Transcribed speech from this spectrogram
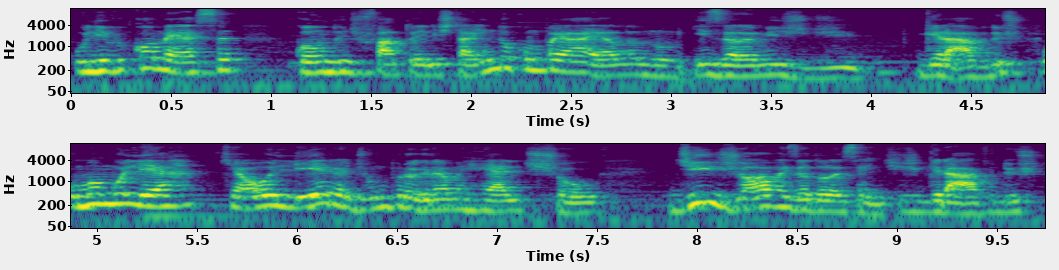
O livro começa quando, de fato, ele está indo acompanhar ela no exames de grávidos. Uma mulher, que é a olheira de um programa reality show de jovens adolescentes grávidos,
